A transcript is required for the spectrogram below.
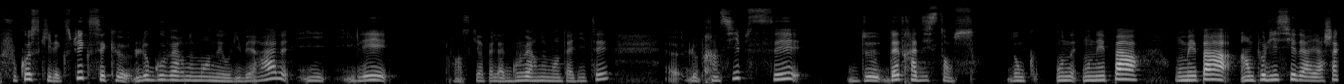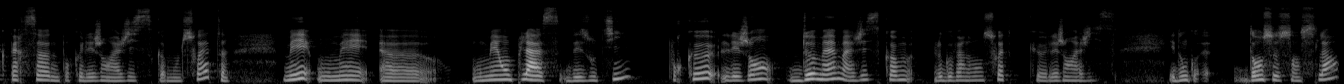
Foucault, ce qu'il explique, c'est que le gouvernement néolibéral, il, est, enfin, ce qu'il appelle la gouvernementalité, le principe, c'est d'être à distance. Donc on n'est pas, on met pas un policier derrière chaque personne pour que les gens agissent comme on le souhaite, mais on met, on met en place des outils pour que les gens d'eux-mêmes agissent comme le gouvernement souhaite que les gens agissent. Et donc, dans ce sens-là,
